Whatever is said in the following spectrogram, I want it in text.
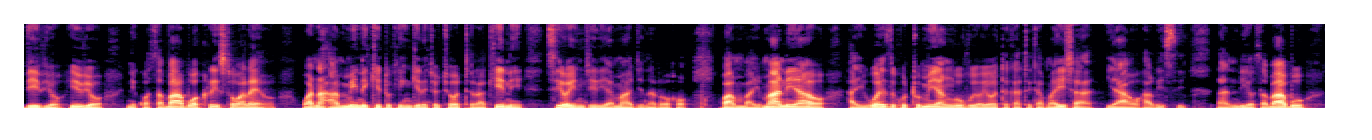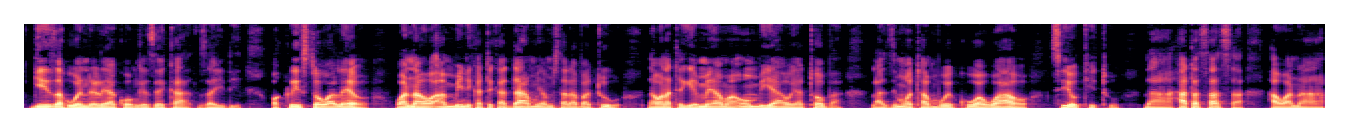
vivyo hivyo ni kwa sababu wakristo wa leo wanaamini kitu kingine chochote lakini siyo injili ya maji na roho kwamba imani yao haiwezi kutumia nguvu yoyote katika maisha yao halisi. Na ndiyo sababu giza huendelea kuongezeka zaidi. Wakristo wa leo wanaoamini katika damu ya msalaba tu na wanategemea maombi yao ya toba lazima watambue kuwa wao siyo kitu. Na hata sasa hawana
